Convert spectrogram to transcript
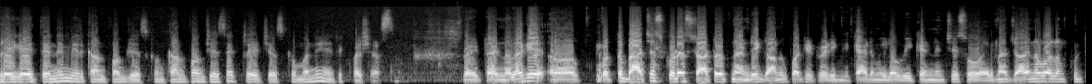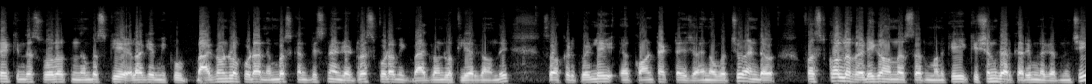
బ్రేక్ అయితేనే మీరు కన్ఫర్మ్ చేసుకోండి. కన్ఫర్మ్ చేసాక ట్రేడ్ చేసుకోమని రిక్వెస్ట్ చేస్తాం. రైట్ అండ్ అలాగే కొత్త బ్యాచెస్ కూడా స్టార్ట్ అవుతున్నాయండి. గానుగుపాటి ట్రేడింగ్ అకాడమీలో వీకెండ్ నుంచి. సో ఎవరైనా జాయిన్ అవ్వాలనుకుంటే కింద స్క్రోల్ అవుతున్న నెంబర్స్కి అలాగే మీకు బ్యాక్గ్రౌండ్లో కూడా నెంబర్స్ కనిపిస్తున్నాయి. అండ్ అడ్రస్ కూడా మీకు బ్యాక్గ్రౌండ్లో క్లియర్గా ఉంది. సో అక్కడికి వెళ్ళి కాంటాక్ట్ అయ్యి జాయిన్ అవ్వచ్చు. అండ్ ఫస్ట్ కాల్ రెడీగా ఉన్నారు సార్ మనకి కిషన్ గారు కరీంనగర్ నుంచి.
